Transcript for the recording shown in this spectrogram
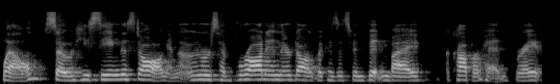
Well, so he's seeing this dog and the owners have brought in their dog because it's been bitten by a copperhead, right?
